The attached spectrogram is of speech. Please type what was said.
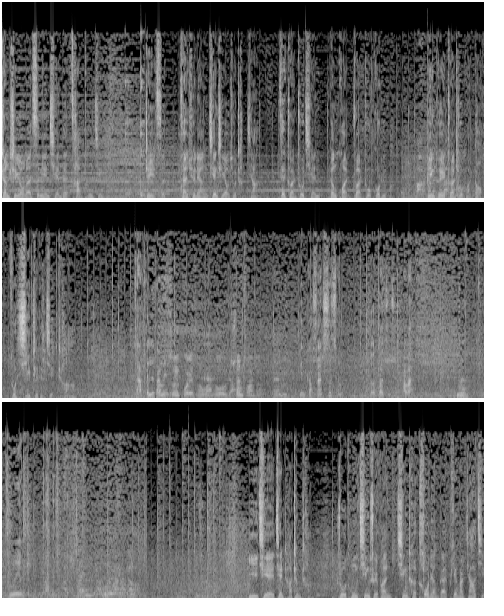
正是有了四年前的惨痛经历。这一次，赞学良坚持要求厂家在转注前更换转注过滤网，并对转注管道做细致的检查。那喷在上面，所以过一层，往后两层，嗯，给你搞三四层，倒倒进去，好吧？嗯，没有。一切检查正常。如同清水般清澈透亮的偏二甲肼，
